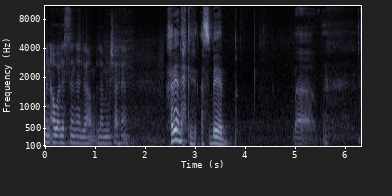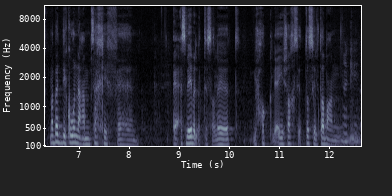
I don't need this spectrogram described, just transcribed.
من أول السنة ل... لمن شهرين. خلينا نحكي أسباب. ما, ما بدي أكون عم سخف آه، أسباب الاتصالات يحق لأي شخص يتصل طبعا. أكيد.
